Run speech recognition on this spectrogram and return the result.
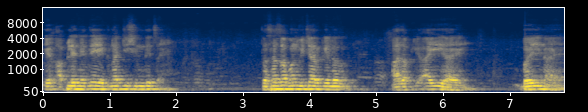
एक आपले नेते एकनाथजी शिंदेच आहे. तसाच आपण विचार केलं आज आपली आई आहे बहीण आहे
